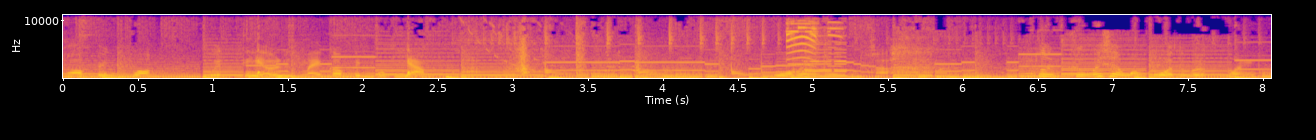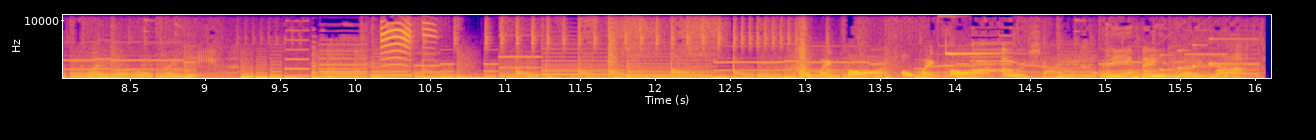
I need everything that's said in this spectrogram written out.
ชอบเป็นพวกก๋วยเตี๋ยวหรือไม่ก็เป็นพวกยำค่ะกลัวแมงมุมค่ะ คือคือไม่เชิงว่ากลัวแต่แบบเหมือนไม่รู้ my god โอ้ my god เออใช่ค่ะได้ได้ยินบ่อยมาก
